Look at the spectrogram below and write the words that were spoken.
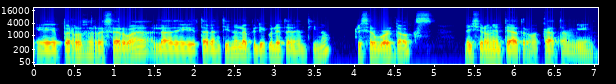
eh, Perros de Reserva, la de Tarantino, la película de Tarantino, Reservoir Dogs, la hicieron en teatro, acá también.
